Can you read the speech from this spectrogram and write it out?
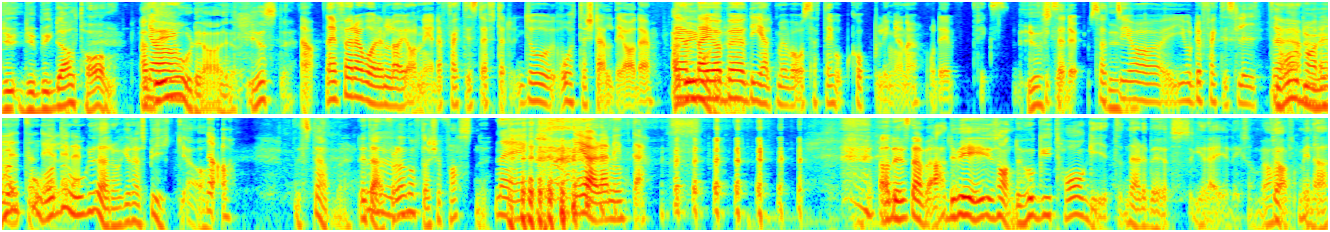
Du, du byggde altan. Ja, Ja. det gjorde jag. Just det. ja. Nej, förra våren la jag ner det faktiskt efter. Då återställde jag det. Det Ja, det enda gjorde jag du. behövde hjälp med var att sätta ihop kopplingarna. Och det fix, Just fixade det. du. Så att Det- jag gjorde faktiskt lite, Ja, har du en höll liten på och del i det. där och gräspika. Ja, Ja, Det stämmer. Det är därför Mm. den ofta kör fast nu. nej, det gör den inte. Ja, det stämmer. Ja, du är ju sån. Du hugger ju tag i det när det behövs grejer. Liksom. Jag har Ja. haft mina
